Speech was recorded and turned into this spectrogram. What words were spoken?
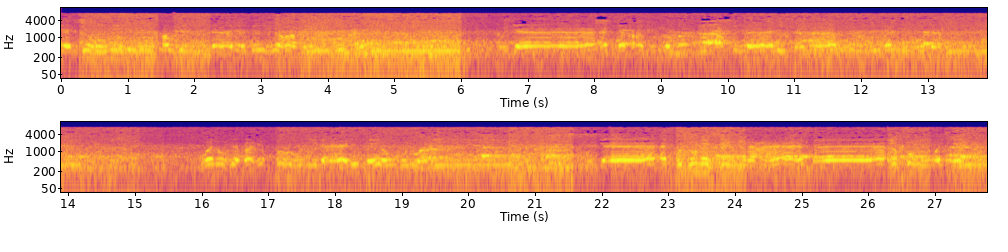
يلفظ من قول الا لديه رقيب عتيد وجاءت سكرة الموت بحق ذلك ما كنت تحيد ونفخ في الصور ذلك يوم الوعيد. وجاءت كل نفس معها سائق وشهيد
